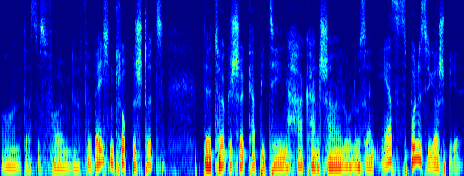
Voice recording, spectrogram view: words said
Und das ist folgende. Für welchen Club bestritt der türkische Kapitän Hakan Şanlıurfa sein erstes Bundesligaspiel?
